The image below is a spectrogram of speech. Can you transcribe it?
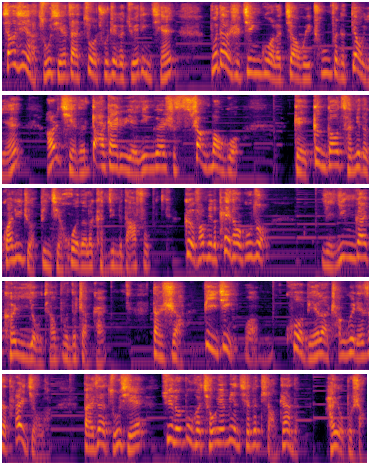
相信啊，足协在做出这个决定前，不但是经过了较为充分的调研，而且呢，大概率也应该是上报过。给更高层面的管理者，并且获得了肯定的答复，各方面的配套工作也应该可以有条不紊的展开。但是啊，毕竟我阔别了常规联赛太久了，摆在足协、俱乐部和球员面前的挑战呢还有不少。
